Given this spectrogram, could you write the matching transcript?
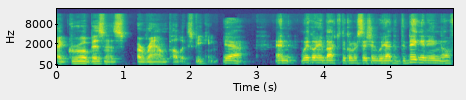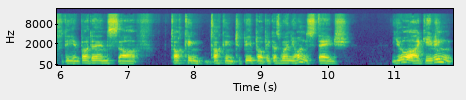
I grew a business around public speaking yeah and we're going back to the conversation we had at the beginning of the importance of talking talking to people because when you're on stage you are giving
